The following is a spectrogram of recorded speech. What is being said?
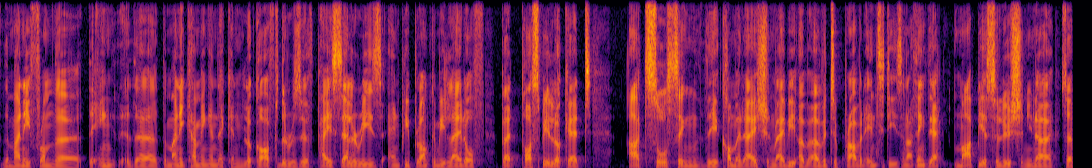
the money from the the the the money coming in. They can look after the reserve, pay salaries, and people aren't going to be laid off. But possibly look at outsourcing the accommodation maybe over to private entities. And i think that might be a solution you know. So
